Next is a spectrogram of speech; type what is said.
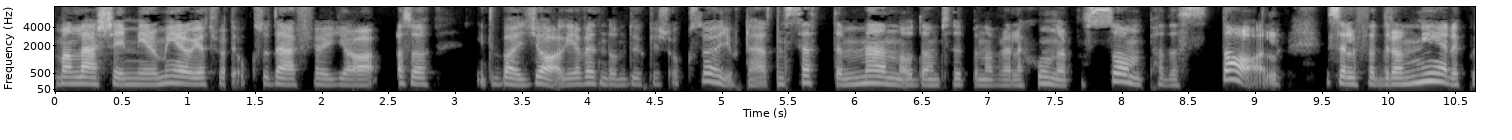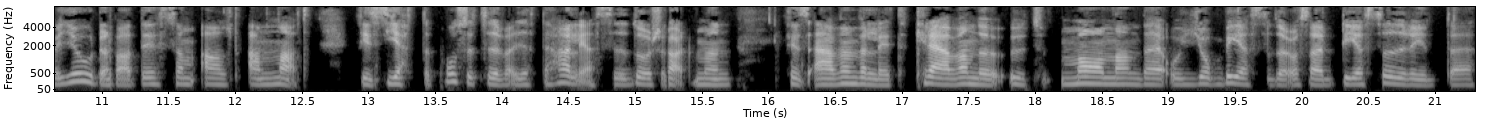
man lär sig mer och mer och jag tror att det är också därför jag, alltså inte bara jag, jag vet inte om du kanske också har gjort det här, att man sätter män och den typen av relationer på sån pedestal istället för att dra ner det på jorden. Bara, det är som allt annat. Det finns jättepositiva, jättehärliga sidor såklart, men det finns även väldigt krävande, utmanande och jobbiga sidor. Och så här, det säger inte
